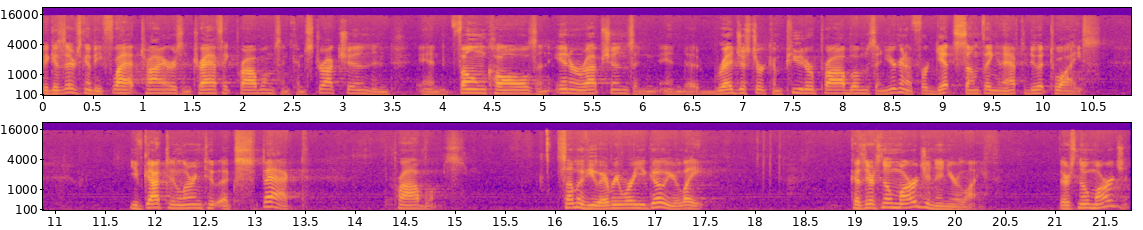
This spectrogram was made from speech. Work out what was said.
because there's going to be flat tires and traffic problems and construction and, and phone calls and interruptions and, and uh, register computer problems, and you're going to forget something and have to do it twice. You've got to learn to expect problems. Some of you, everywhere you go, you're late because there's no margin in your life. There's no margin.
